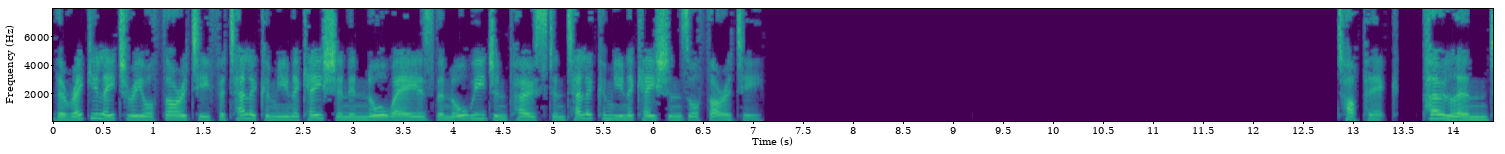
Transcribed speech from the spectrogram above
The regulatory authority for telecommunication in Norway is the Norwegian Post and Telecommunications Authority. Poland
